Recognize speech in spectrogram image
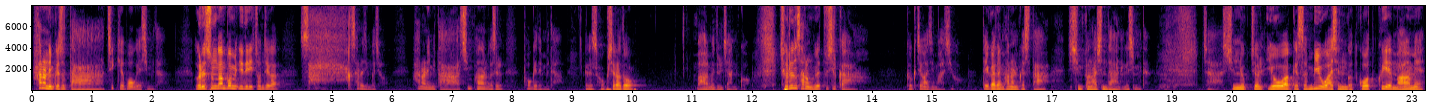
하나님께서 다 지켜보고 계십니다. 어느 순간 보면 이들이 존재가 싹 사라진 거죠. 하나님이 다 심판하는 것을 보게 됩니다. 그래서 혹시라도 마음에 들지 않고 저런 사람을 왜 두실까 걱정하지 마시고 때가 되면 하나님께서 다 심판하신다는 것입니다. 자, 16절 여호와께서 미워하시는 것 곧 그의 마음에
